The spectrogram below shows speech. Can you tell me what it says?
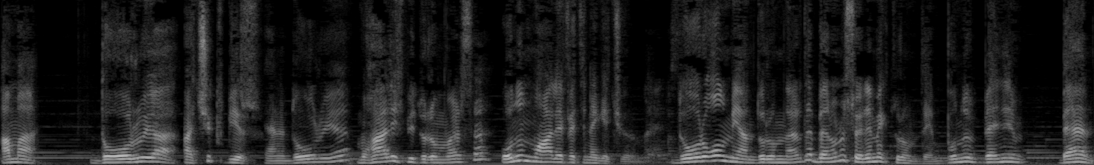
Ama doğruya açık bir yani doğruya muhalif bir durum varsa onun muhalefetine geçiyorum ben. Doğru olmayan durumlarda ben onu söylemek durumundayım. Bunu benim ben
